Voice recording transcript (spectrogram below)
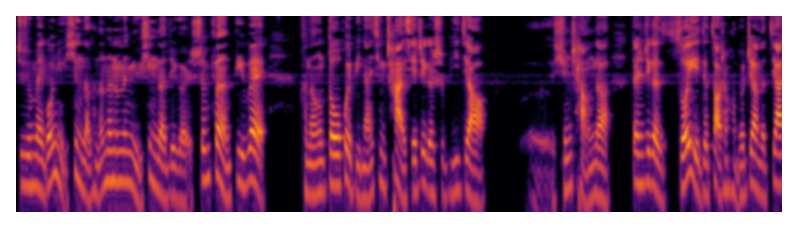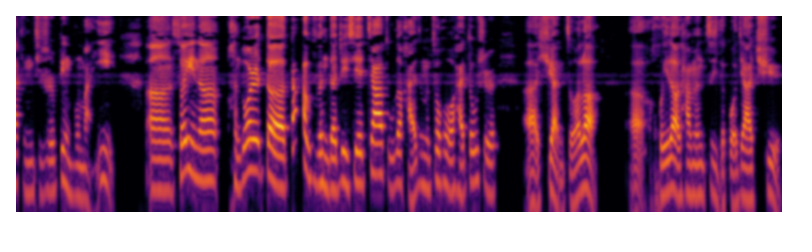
就是美国女性的，可能那他们女性的这个身份地位，可能都会比男性差一些。这个是比较呃寻常的。但是这个所以就造成很多这样的家庭其实并不满意。嗯，所以呢，很多的大部分的这些家族的孩子们，最后还都是呃选择了呃回到他们自己的国家去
